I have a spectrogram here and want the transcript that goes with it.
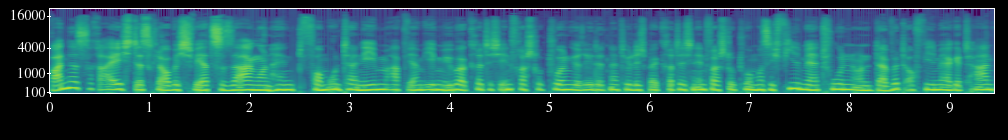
Wann es reicht, ist, glaube ich, schwer zu sagen und hängt vom Unternehmen ab. Wir haben eben über kritische Infrastrukturen geredet. Natürlich bei kritischen Infrastrukturen muss ich viel mehr tun und da wird auch viel mehr getan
